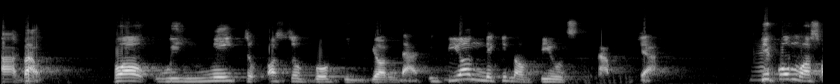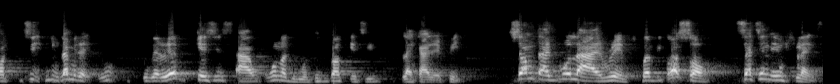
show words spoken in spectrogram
about. But we need to also go beyond that. It's beyond making of bills in Abuja. Right. People must see. Let me. The rape cases are one of the most difficult cases. Like I repeat, sometimes people are raped, but because of certain influence,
